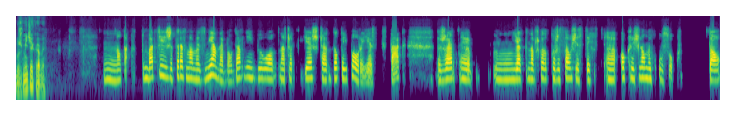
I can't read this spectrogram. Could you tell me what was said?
brzmi ciekawie. No tak, tym bardziej, że teraz mamy zmianę, bo dawniej było, znaczy jeszcze do tej pory jest tak, że e, jak na przykład korzystało się z tych e, określonych usług, to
